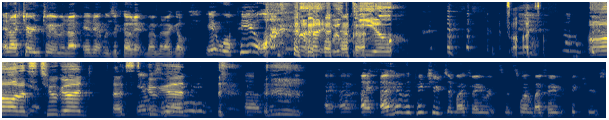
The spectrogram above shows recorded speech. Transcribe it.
And I turned to him and I, and it was a Kodak moment. I go, it will peel. it will peel. That's awesome. Oh, that's too good. That's It too good. Um, I, I, I have the pictures in my favorites. It's one of my favorite pictures.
